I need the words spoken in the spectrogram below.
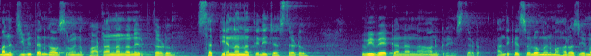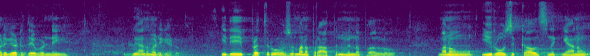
మన జీవితానికి అవసరమైన పాఠాన్నన్నా నేర్పుతాడు సత్యాన్నన్నా తెలియజేస్తాడు వివేకాన్నన్నా అనుగ్రహిస్తాడు. అందుకే సులోమన్ మహారాజు ఏమడిగాడు? దేవుడిని జ్ఞానం అడిగాడు. ఇది ప్రతిరోజు మన ప్రార్థన విన్నపాల్లో మనం ఈ రోజుకి కావాల్సిన జ్ఞానం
